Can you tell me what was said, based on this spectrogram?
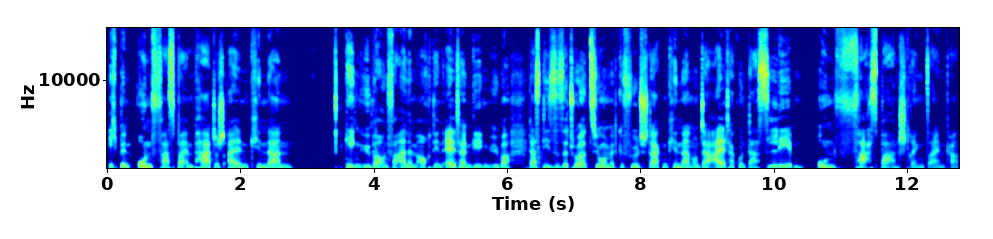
ich bin unfassbar empathisch allen Kindern gegenüber und vor allem auch den Eltern gegenüber, dass diese Situation mit gefühlsstarken Kindern und der Alltag und das Leben unfassbar anstrengend sein kann.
